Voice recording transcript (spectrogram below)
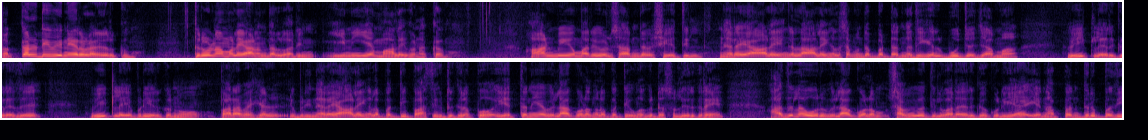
மக்கள் டிவி நேரல் திருவண்ணாமலை ஆனந்தாழ்வாரின் இனிய மாலை வணக்கம். ஆன்மீகம் அறிவியல் சார்ந்த விஷயத்தில் நிறைய ஆலயங்கள் ஆலயங்கள் சம்மந்தப்பட்ட நதிகள் பூஜை ஜாமா வீட்டில் இருக்கிறது. வீட்டில் எப்படி இருக்கணும் பறவைகள் இப்படி நிறைய ஆலயங்களை பற்றி பார்த்துக்கிட்டு இருக்கிறப்போ எத்தனையோ விழாக்கோலங்களை பற்றி உங்ககிட்ட சொல்லியிருக்கிறேன். அதில் ஒரு விழாக்கோலம் சமீபத்தில் வர இருக்கக்கூடிய என் அப்பன் திருப்பதி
